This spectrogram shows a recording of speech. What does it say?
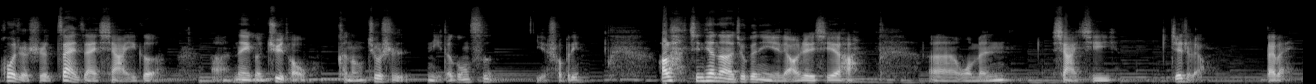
或者是再再下一个啊，那个巨头。可能就是你的公司，也说不定。好了，今天呢就跟你聊这些哈，呃，我们下一期接着聊，拜拜。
